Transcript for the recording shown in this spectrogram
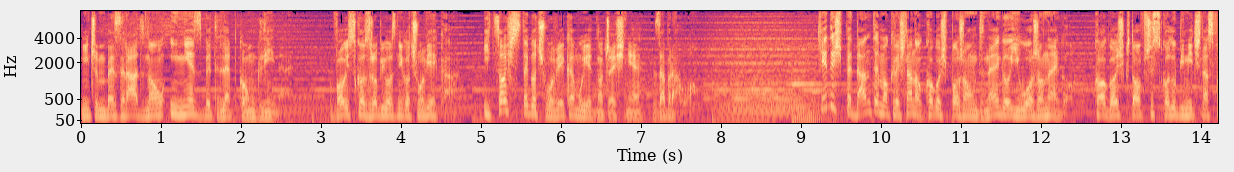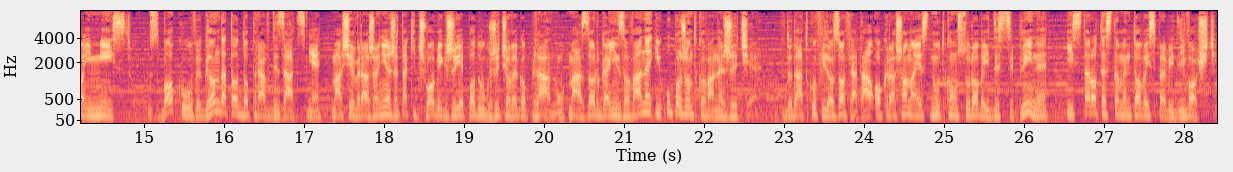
niczym bezradną i niezbyt lepką glinę. Wojsko zrobiło z niego człowieka i coś z tego człowieka mu jednocześnie zabrało. Kiedyś pedantem określano kogoś porządnego i ułożonego. Kogoś, kto wszystko lubi mieć na swoim miejscu. Z boku wygląda to doprawdy zacnie, ma się wrażenie, że taki człowiek żyje podług życiowego planu, ma zorganizowane i uporządkowane życie. W dodatku filozofia ta okraszona jest nutką surowej dyscypliny i starotestamentowej sprawiedliwości.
